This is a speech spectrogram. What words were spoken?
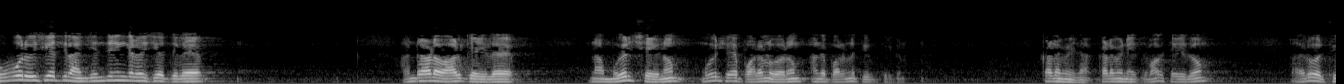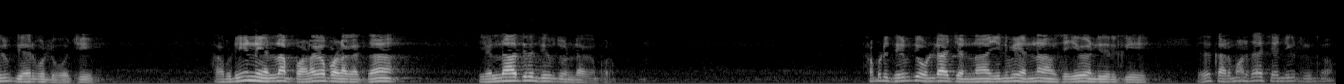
ஒவ்வொரு விஷயத்திலும் அஞ்சு இந்திரியங்கள் விஷயத்தில் அன்றாட வாழ்க்கையில் நான் முயற்சி செய்யணும் முயற்சி செய்ய பலன் வரும் அந்த பலனை திருப்திருக்கணும் கடமை தான் கடமை நேற்றமாக செய்தோம். அதில் ஒரு திருப்தி ஏற்பட்டு போச்சு. அப்படின்னு எல்லாம் பழக பழகத்தான் எல்லாத்திலும் திருப்தி உண்டாகப்படும் அப்படி திருப்தி உண்டாச்சுன்னா இனிமேல் என்ன நாம் செய்ய வேண்டியது இருக்கு ஏதோ கர்மானுசாக செஞ்சுக்கிட்டு இருக்கோம்.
